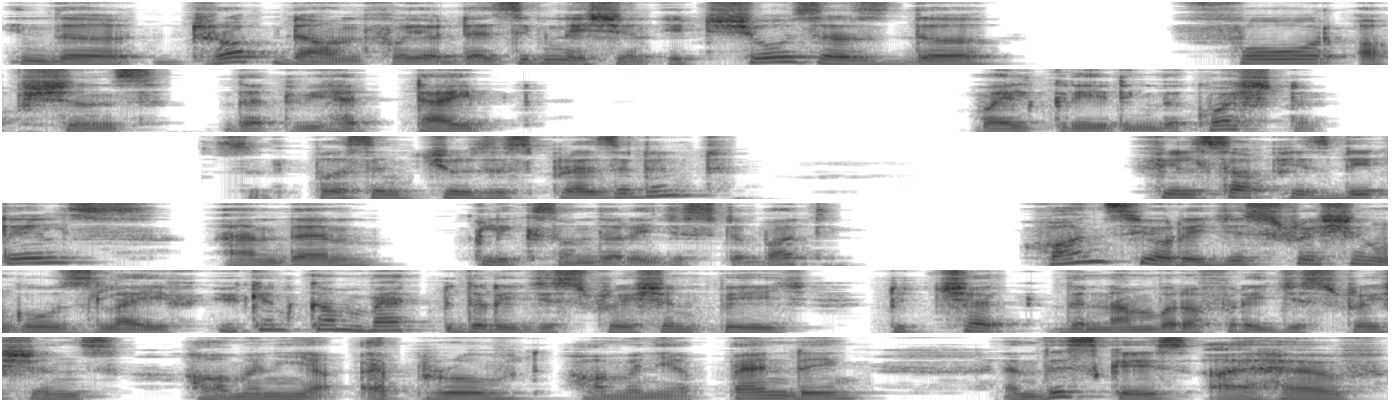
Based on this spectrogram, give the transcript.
in the drop down for your designation, it shows us the four options that we had typed while creating the question. So the person chooses president, fills up his details, and then clicks on the register button. Once your registration goes live, you can come back to the registration page to check the number of registrations, how many are approved, how many are pending. In this case, I have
